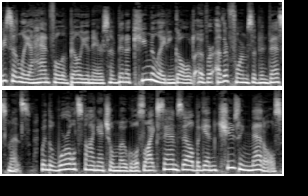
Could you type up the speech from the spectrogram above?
Recently, a handful of billionaires have been accumulating gold over other forms of investments. When the world's financial moguls like Sam Zell begin choosing metals,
